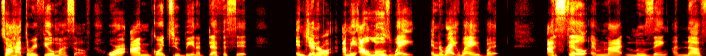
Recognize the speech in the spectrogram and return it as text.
So I have to refuel myself, or I'm going to be in a deficit in general. I mean, I'll lose weight in the right way, but I still am not losing enough.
